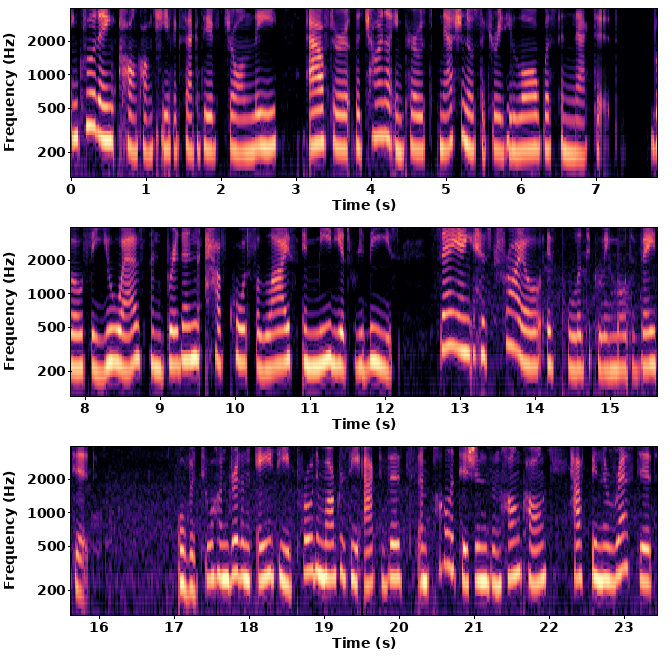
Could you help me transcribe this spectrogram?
including Hong Kong Chief Executive John Lee, after the China imposed national security law was enacted. Both the US and Britain have called for Lai's immediate release, saying his trial is politically motivated. Over 280 pro democracy activists and politicians in Hong Kong have been arrested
